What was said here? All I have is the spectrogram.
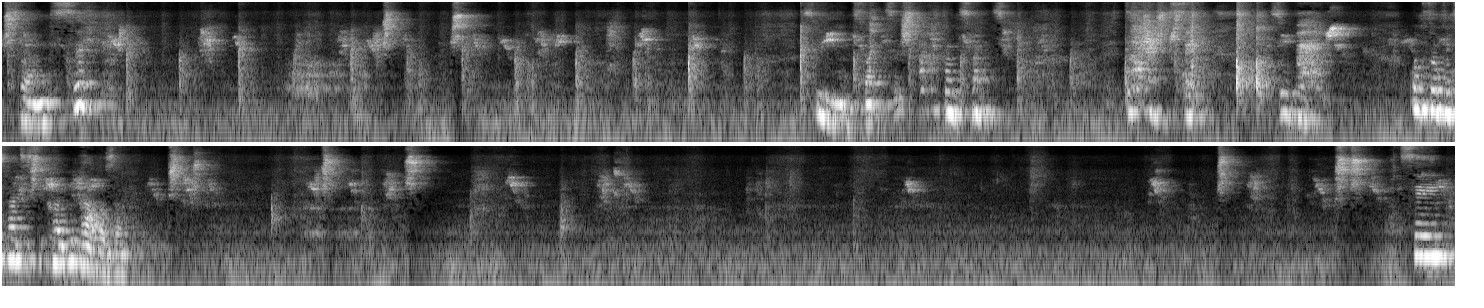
Zwanzig. 27, 28, 30. Super. Und 25 Sekunden Pause. Zehn.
